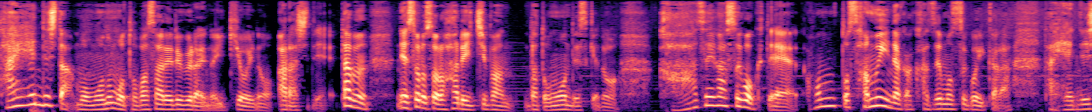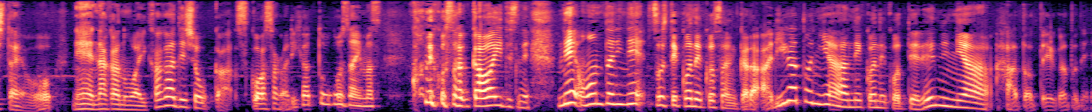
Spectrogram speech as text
大変でした。もう物も飛ばされるぐらいの勢いの嵐で。多分ね、そろそろ春一番だと思うんですけど、風がすごくて、ほんと寒い中風もすごいから大変でしたよ。ねえ中野はいかがでしょうか？スコアさんありがとうございます。子猫さんかわいいですね。ね、本当にね。そして子猫さんからありがとうにゃー、猫猫てれぬにゃー、ハートということで。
